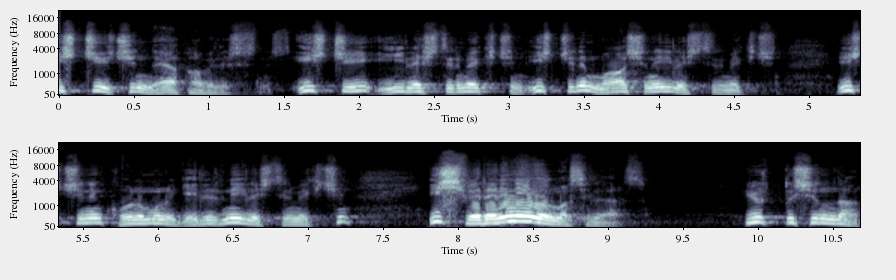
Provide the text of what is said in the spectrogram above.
İşçi için ne yapabilirsiniz? İşçiyi iyileştirmek için, işçinin maaşını iyileştirmek için, işçinin konumunu, gelirini iyileştirmek için işverenin iyi olması lazım. Yurt dışından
